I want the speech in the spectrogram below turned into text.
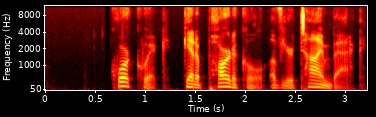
QuarkQuick, get a particle of your time back.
